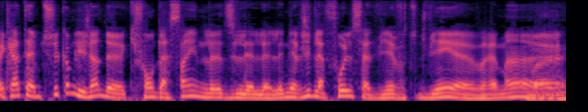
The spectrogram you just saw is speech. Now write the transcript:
Mais quand t'es habitué, comme les gens de, qui font de la scène, l'énergie de la foule, ça devient, tu deviens euh, vraiment euh.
